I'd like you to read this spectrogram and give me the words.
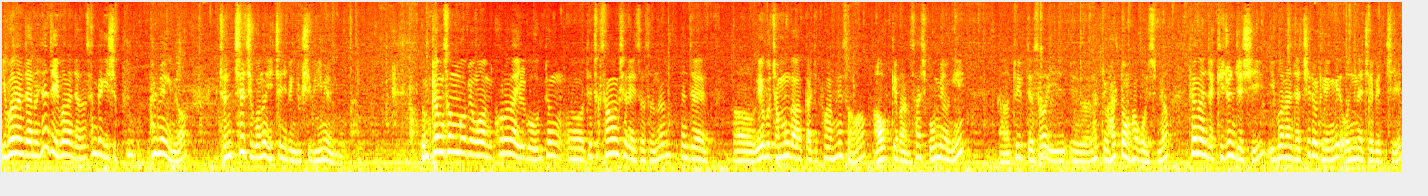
입원 환자는 현재 입원 환자는 328명이며 전체 직원은 2262명입니다. 은평 성모병원 코로나19 은평 어, 대책 상황실에 있어서는 현재 어, 외부 전문가까지 포함해서 9개 반 45명이 어, 투입돼서 이 어, 활동, 활동하고 있으며 퇴원 환자 기준 제시, 입원 환자 치료 계획 및 원내 재배치,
